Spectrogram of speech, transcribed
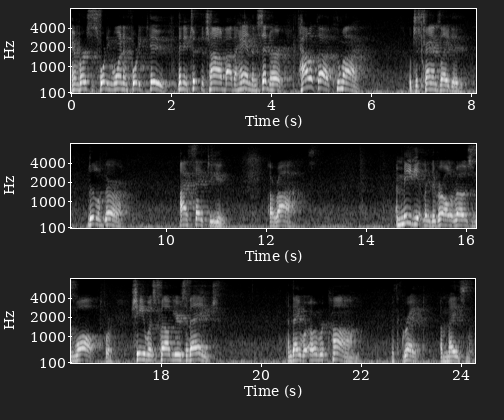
In verses 41 and 42, then he took the child by the hand and said to her, Talitha cumi, which is translated, Little girl, I say to you, arise. Immediately the girl arose and walked, for she was 12 years of age. And they were overcome with great amazement.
